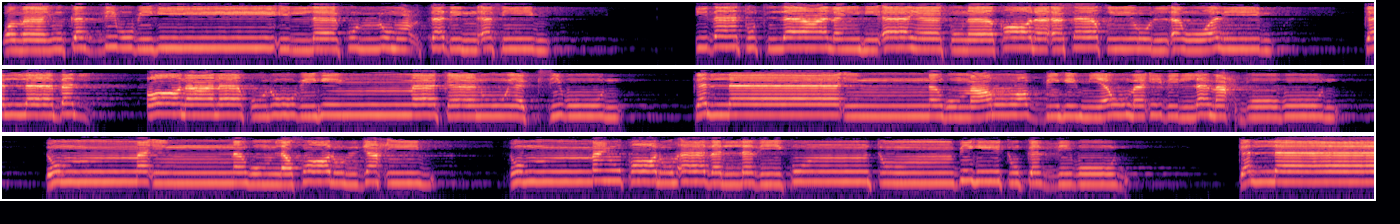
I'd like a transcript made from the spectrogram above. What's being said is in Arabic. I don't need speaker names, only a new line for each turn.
وما يكذب به إلا كل معتد أثيم إذا تتلى عليه آياتنا قال أساطير الأولين كلا بل ران على قلوبهم ما كانوا يكسبون كلا إنهم عن ربهم يومئذ لمحجوبون. ثم إنهم لصال الجحيم. ثم يقال هذا الذي كنتم به تكذبون. كلا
